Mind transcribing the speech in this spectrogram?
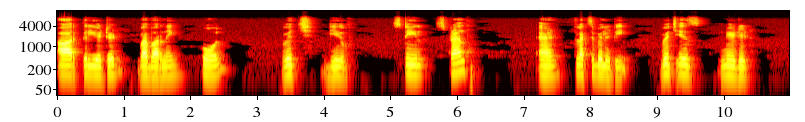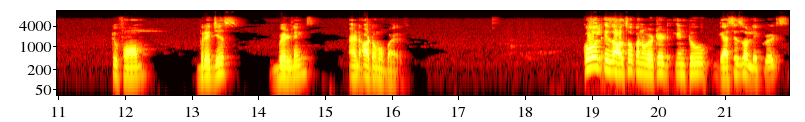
are created by burning coal which give steel strength and flexibility which is needed to form bridges, buildings and automobiles. Coal is also converted into gases or liquids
